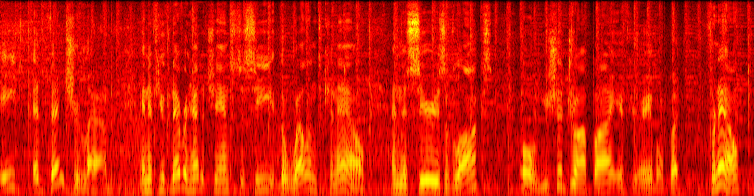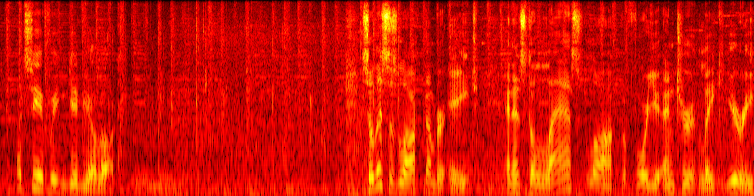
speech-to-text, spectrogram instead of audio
8 Adventure Lab. And if you've never had a chance to see the Welland Canal, and this series of locks, oh, you should drop by if you're able. But for now, let's see if we can give you a look. So this is lock number eight, and it's the last lock before you enter Lake Erie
